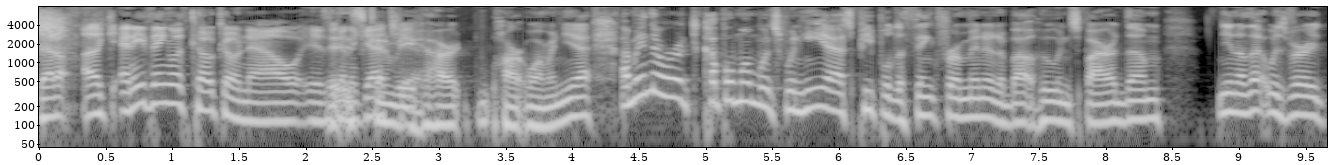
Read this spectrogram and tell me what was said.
That like anything with Koko now is going to it's get going to you. be heart heartwarming. Yeah, I mean, there were a couple moments when he asked people to think for a minute about who inspired them. You know, that was very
